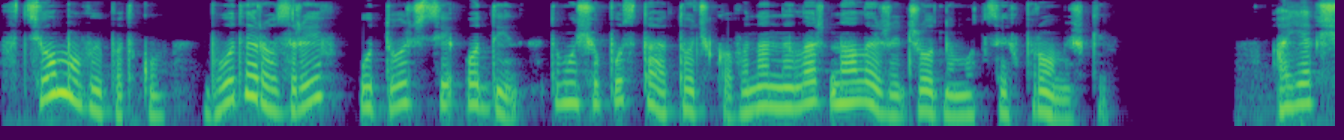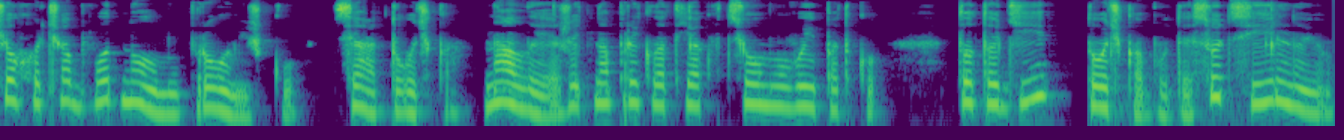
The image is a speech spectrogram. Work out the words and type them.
В цьому випадку буде розрив у точці 1, тому що пуста точка вона не належить жодному з цих проміжків. А якщо хоча б в одному проміжку ця точка належить, наприклад, як в цьому випадку, то тоді точка буде суцільною,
